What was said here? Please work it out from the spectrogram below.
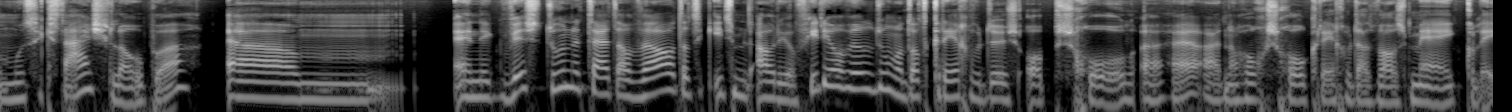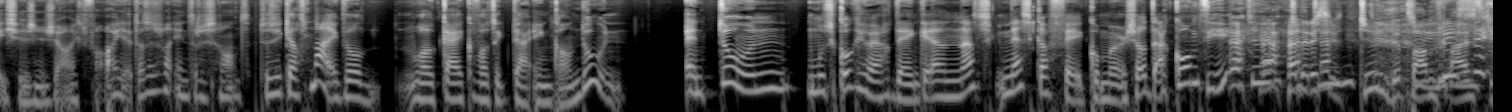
moest ik stage lopen. Um, en ik wist toen de tijd al wel dat ik iets met audio-video wilde doen. Want dat kregen we dus op school. hè, aan de hogeschool kregen we dat wel eens mee. Colleges en zo. Ik van, oh ja, dat is wel interessant. Dus ik dacht, nou, ik wil wel kijken wat ik daarin kan doen. En toen moest ik ook heel erg denken aan een Nescafé commercial. Daar komt hij. Ja, daar is hij. De panfluit.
